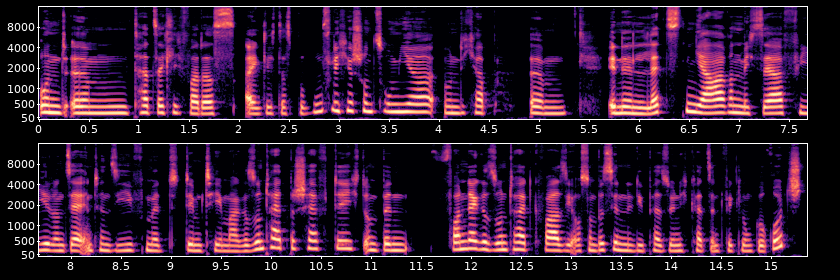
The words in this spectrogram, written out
Und ähm, tatsächlich war das eigentlich das Berufliche schon zu mir und ich habe ähm, in den letzten Jahren mich sehr viel und sehr intensiv mit dem Thema Gesundheit beschäftigt und bin von der Gesundheit quasi auch so ein bisschen in die Persönlichkeitsentwicklung gerutscht.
